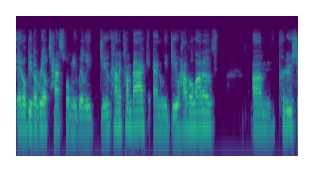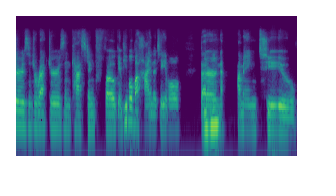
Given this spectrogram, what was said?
it'll be the real test when we really do kind of come back and we do have a lot of um, producers and directors and casting folk and people behind the table that are Mhm. now coming to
